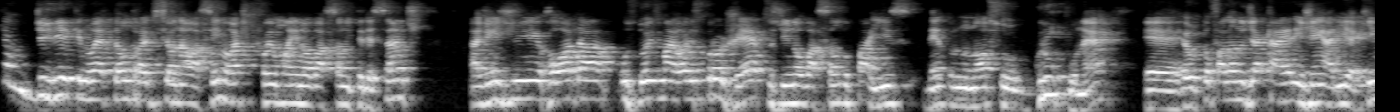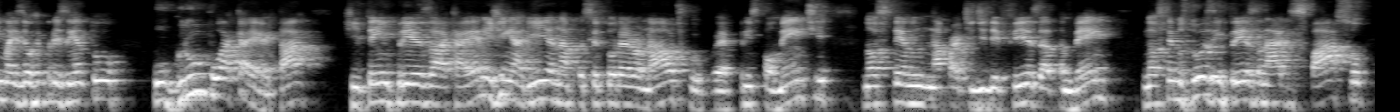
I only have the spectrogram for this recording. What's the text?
que eu diria que não é tão tradicional assim, eu acho que foi uma inovação interessante. A gente roda os dois maiores projetos de inovação do país dentro do nosso grupo, né? É, eu estou falando de AKR Engenharia aqui, mas eu represento o grupo AKR, tá? Que tem empresa AKR Engenharia no setor aeronáutico, é, principalmente. Nós temos na parte de defesa também. Nós temos duas empresas na área de espaço,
